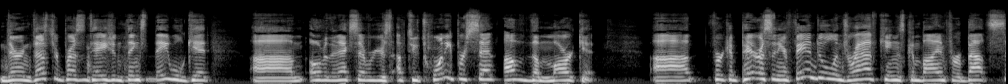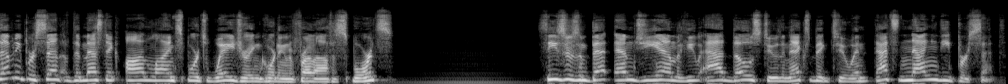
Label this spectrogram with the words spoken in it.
Their investor presentation thinks they will get, um, over the next several years, up to 20% of the market. Uh, for comparison here, FanDuel and DraftKings combine for about 70% of domestic online sports wagering, according to Front Office Sports. Caesars and BetMGM, if you add those two, the next big two in, that's 90%.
